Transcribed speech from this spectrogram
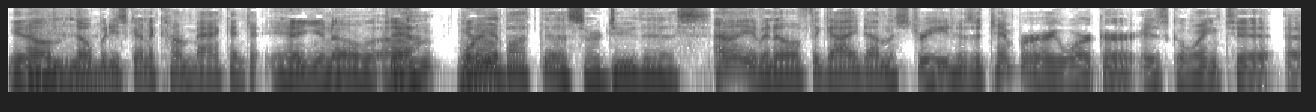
you know nobody's going to come back and t- hey you know um, yeah. you Worry know, about this or do this. I don't even know if the guy down the street who's a temporary worker is going to uh,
